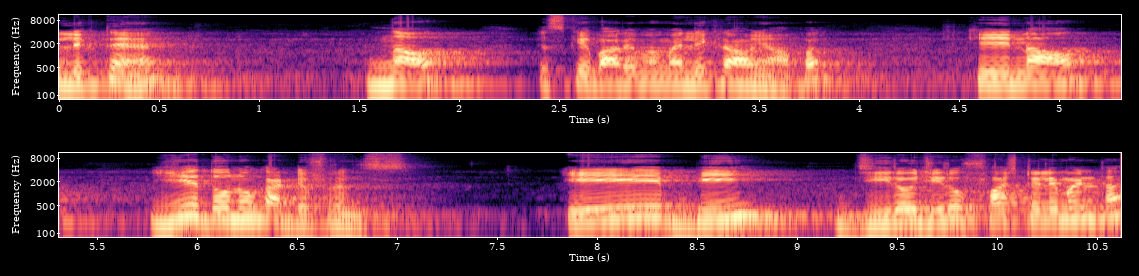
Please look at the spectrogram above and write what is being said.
लिखते हैं। नाव इसके बारे में मैं लिख रहा हूँ यहाँ पर कि नाव ये दोनों का difference A B zero zero first element था।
